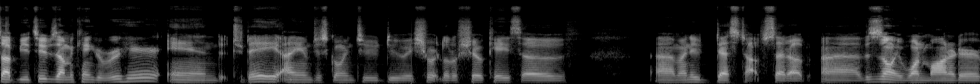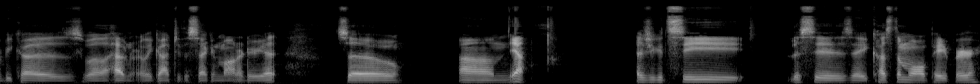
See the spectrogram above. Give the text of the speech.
What's up YouTube, ZombieKangaroo here, and today I am just going to do a short little showcase of uh, my new desktop setup. Uh, this is only one monitor because, well, I haven't really got to the second monitor yet. So, um, yeah. As you can see, this is a custom wallpaper,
